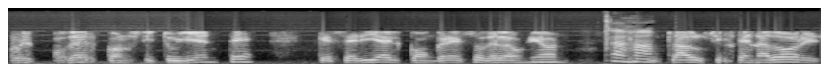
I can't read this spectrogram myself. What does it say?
por el poder constituyente que sería el Congreso de la Unión, Ajá. diputados y senadores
